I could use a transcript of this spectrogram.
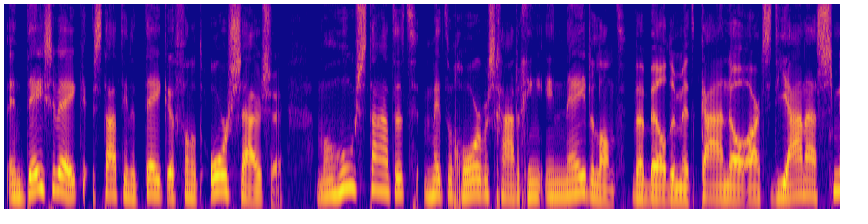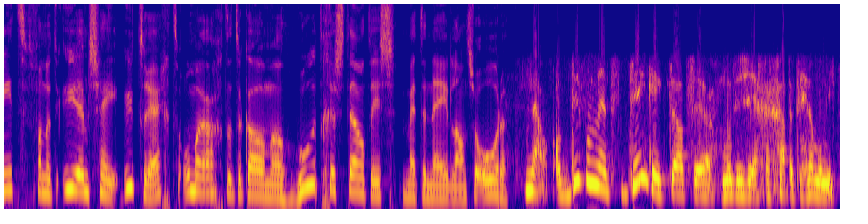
En deze week staat in het teken van het oorsuizen. Maar hoe staat het met de gehoorbeschadiging in Nederland? We belden met KNO-arts Diana Smit van het UMC Utrecht om erachter te komen hoe het gesteld is met de Nederlandse oren. Nou, op dit moment denk ik dat we moeten zeggen gaat het helemaal niet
